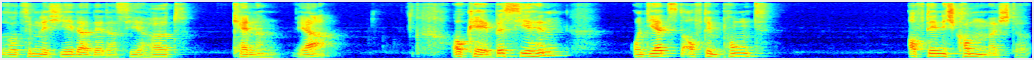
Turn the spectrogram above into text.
so ziemlich jeder, der das hier hört, kennen, ja. Okay, bis hierhin und jetzt auf den Punkt, auf den ich kommen möchte.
